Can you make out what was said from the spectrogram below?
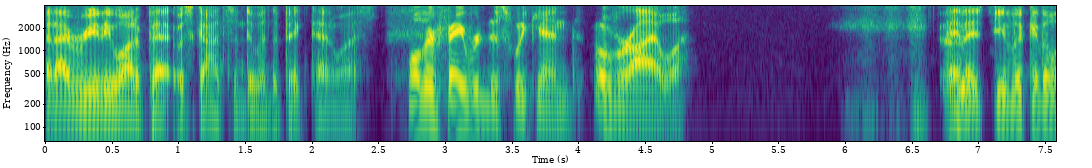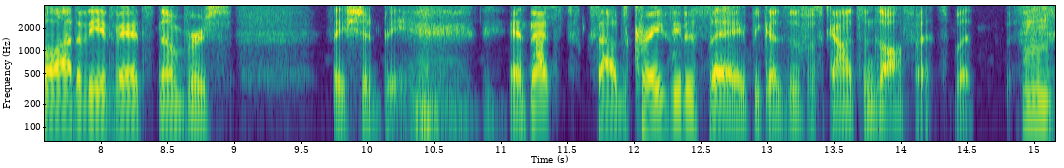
and I really want to bet Wisconsin to win the Big Ten West. Well, they're favored this weekend over Iowa. and as you look at a lot of the advanced numbers, they should be. and that sounds crazy to say because of Wisconsin's offense, but mm.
